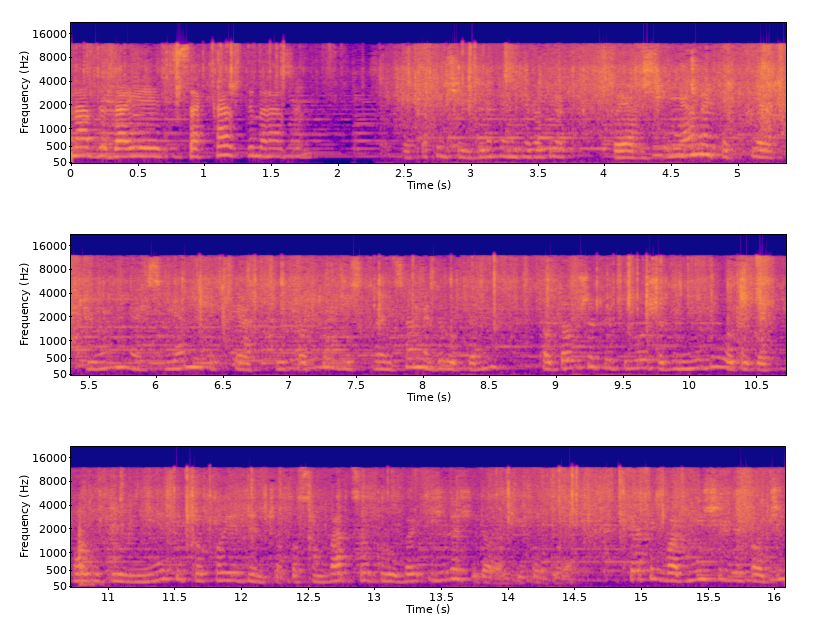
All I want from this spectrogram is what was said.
Naddaję za każdym razem. Potem się źle będzie robiło, bo jak zwijamy te kwiatki, jak zwijamy te kwiatki, to tu, gdzie skręcamy drutem, to dobrze by było, żeby nie było tego podwójnie, tylko pojedynczo, bo są bardzo grube i źle się robi w ogóle. Kwiatek ładniejszy wychodzi,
